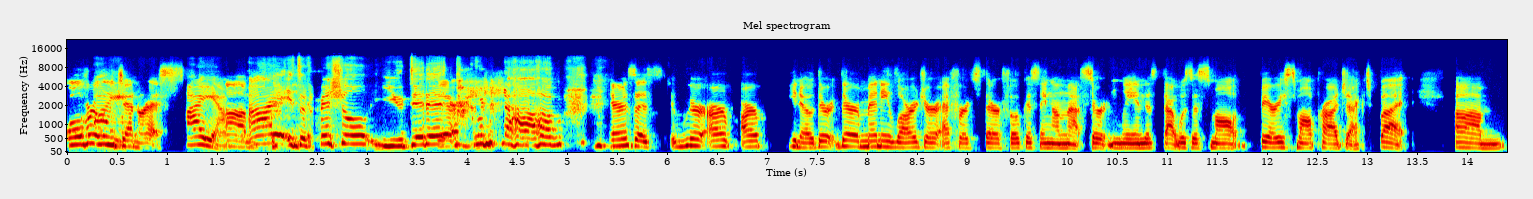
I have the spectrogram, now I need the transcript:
overly I, generous. I am. Um, I, it's official. You did it. There, Good job. There's a we're our our you know there there are many larger efforts that are focusing on that certainly, and this that was a small, very small project. But um,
